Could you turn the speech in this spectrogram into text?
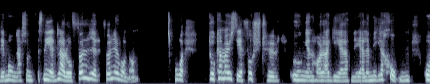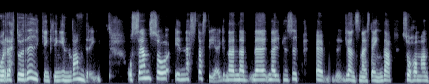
det är många som sneglar och följer, följer honom. Och då kan man ju se först hur Ungern har agerat när det gäller migration och retoriken kring invandring. Och sen så i nästa steg, när, när, när, när i princip eh, gränserna är stängda, så har man,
